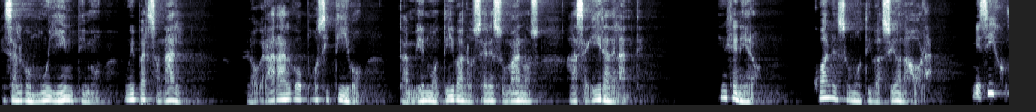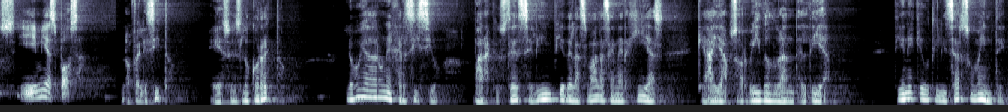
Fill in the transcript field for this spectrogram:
es algo muy íntimo, muy personal. Lograr algo positivo también motiva a los seres humanos a seguir adelante. Ingeniero, ¿cuál es su motivación ahora? mis hijos y mi esposa. Lo felicito. Eso es lo correcto. Le voy a dar un ejercicio para que usted se limpie de las malas energías que haya absorbido durante el día. Tiene que utilizar su mente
